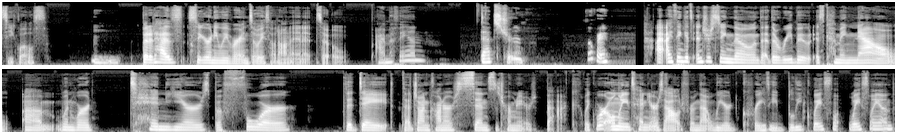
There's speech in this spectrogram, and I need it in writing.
sequels. Mhm. But it has Sigourney Weaver and Zoe Saldana in it. So I'm a fan. That's true. okay. I, I think it's interesting, though, that the reboot is coming now um, when we're 10 years before the date that John Connor sends the Terminators back. Like, we're only 10 years out from that weird, crazy, bleak waste- wasteland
